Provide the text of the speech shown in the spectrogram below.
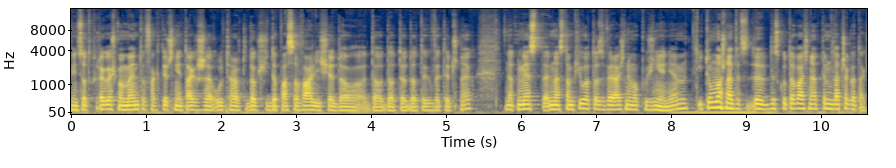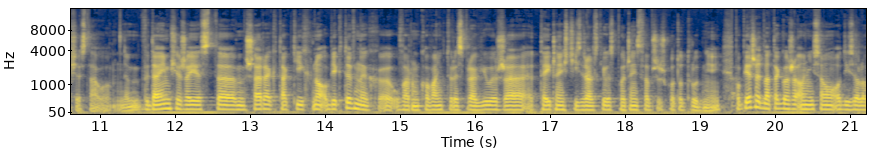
więc od któregoś momentu faktycznie także ultraortodoksi dopasowali się do, do, do, do, do tych wytycznych. Natomiast nastąpiło to z wyraźnym opóźnieniem i tu można dyskutować nad tym, dlaczego tak się stało. Wydaje mi się, że jest szereg takich no, obiektywnych e, uwarunkowań, które sprawiły, że tej części izraelskiego społeczeństwa przyszło to trudniej. Po pierwsze dlatego, że oni są odizolowani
